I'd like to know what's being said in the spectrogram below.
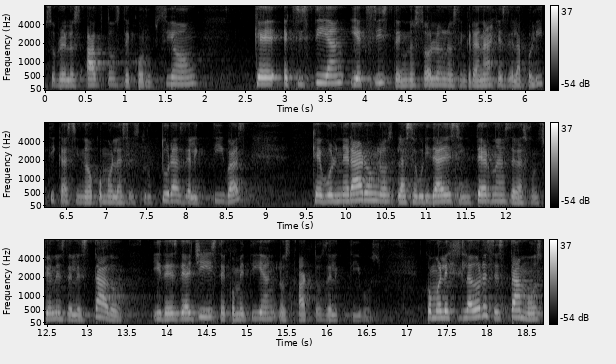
sobre los actos de corrupción que existían y existen no solo en los engranajes de la política, sino como las estructuras delictivas que vulneraron las seguridades internas de las funciones del Estado y desde allí se cometían los actos delictivos. Como legisladores estamos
